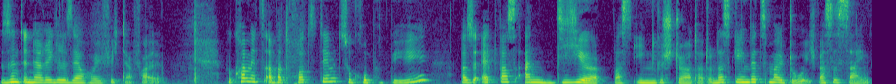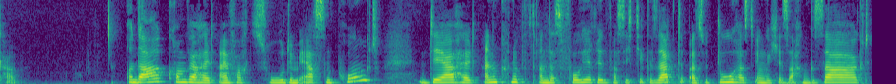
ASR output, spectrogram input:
sind in der Regel sehr häufig der Fall. Wir kommen jetzt aber trotzdem zur Gruppe B, also etwas an dir, was ihn gestört hat. Und das gehen wir jetzt mal durch, was es sein kann. Und da kommen wir halt einfach zu dem ersten Punkt, der halt anknüpft an das vorherige, was ich dir gesagt habe. Also du hast irgendwelche Sachen gesagt,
